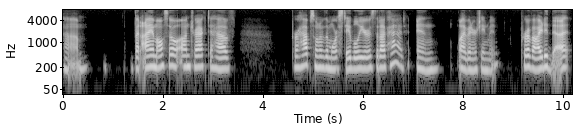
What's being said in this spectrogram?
Um, but I am also on track to have perhaps one of the more stable years that I've had in live entertainment, provided that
